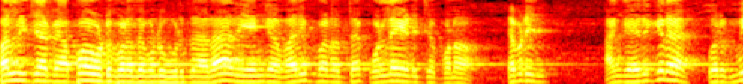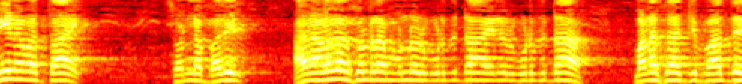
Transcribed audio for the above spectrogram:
பழனிசாமி அப்பா விட்டு பணத்தை கொண்டு கொடுத்தாரா? அது எங்க வரி பணத்தை கொள்ளையடிச்ச பணம். எப்படி? அங்க இருக்கிற ஒரு மீனவ தாய் சொன்ன பதில். அதனாலதான் சொல்றேன் முன்னூறு கொடுத்துட்டான் ஐநூறு கொடுத்துட்டான் மனசாட்சி பார்த்து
